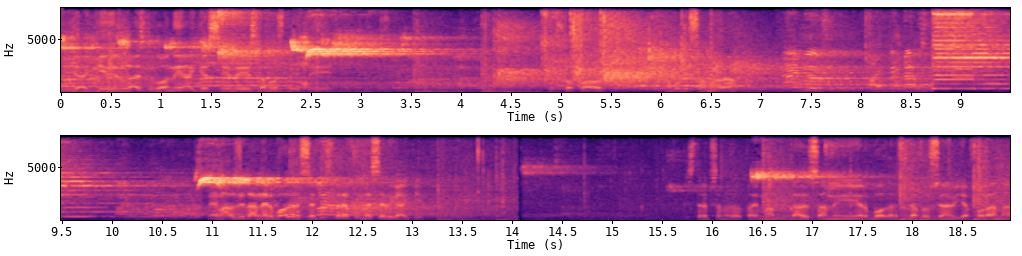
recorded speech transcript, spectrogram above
Κυριακίδης βγάζει στη γωνία και Σίδης θα προσποιηθεί. Σωστό φαουλ από τη Σαμαρά. Time out ήταν οι Airballers, επιστρέφουμε σε λιγάκι. Επιστρέψαμε το time out που κάθισαν οι Airballers, καθώς είναι διαφορά να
